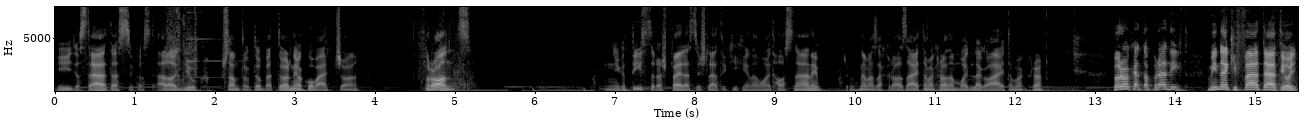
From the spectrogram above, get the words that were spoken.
Így, azt eltesszük, azt eladjuk. És nem tudok többet törni a kováccsal. Franc. Még a tízszeres fejlesztés lehet, hogy ki kéne majd használni. Csak nem ezekre az itemekre, hanem majd lega itemekre. Pöröghet a predict, mindenki feltelti, hogy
